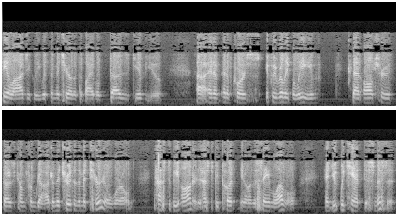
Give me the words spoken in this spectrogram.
theologically with the material that the Bible does give you, uh, and and of course, if we really believe that all truth does come from God, and the truth of the material world has to be honored. It has to be put, you know, on the same level, and you, we can't dismiss it.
